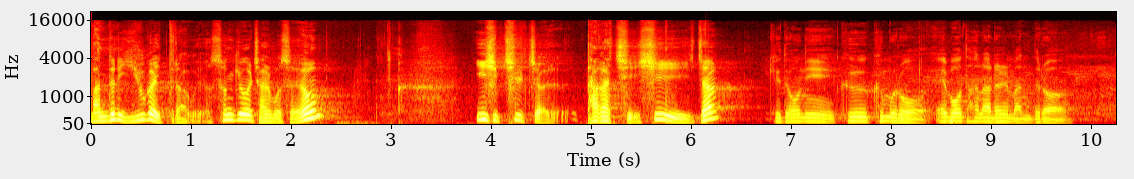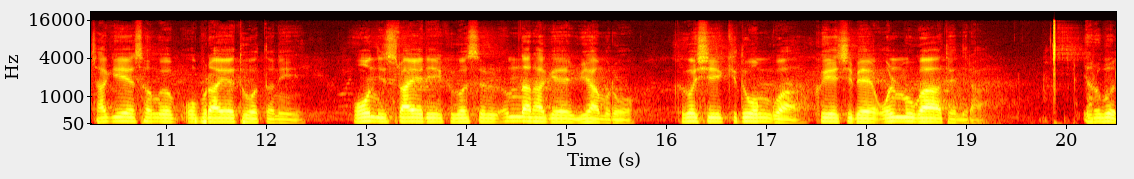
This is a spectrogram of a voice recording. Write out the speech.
만드는 이유가 있더라고요. 성경을 잘 보세요. 27절 다 같이 시작. 기도온이 그 금으로 에봇 하나를 만들어 자기의 성읍 오브라에 두었더니 온 이스라엘이 그것을 음란하게 위함으로 그것이 기도원과 그의 집에 올무가 되니라. 여러분,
